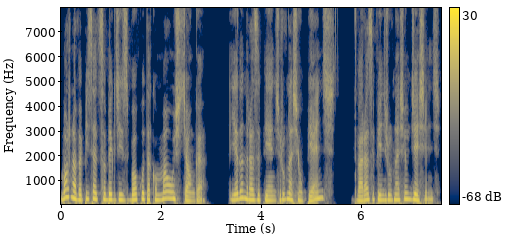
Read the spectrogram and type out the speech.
można wypisać sobie gdzieś z boku taką małą ściągę. 1 razy 5 równa się 5, 2 razy 5 równa się 10,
